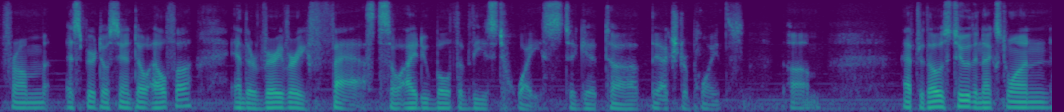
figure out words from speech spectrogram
from Espiritu Santo Alpha, and they're very, very fast. So I do both of these twice to get uh, the extra points. Um, after those two, the next one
